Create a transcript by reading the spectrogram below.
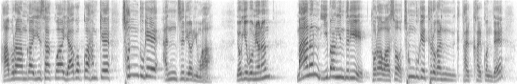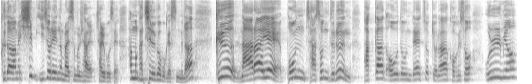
아브라함과 이삭과 야곱과 함께 천국에 앉으려니와 여기 보면은 많은 이방인들이 돌아와서 천국에 들어갈 갈 건데 그 다음에 12절에 있는 말씀을 잘, 잘 보세요. 한번 같이 읽어보겠습니다. 그 나라의 본 자손들은 바깥 어두운 데 쫓겨나 거기서 울며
